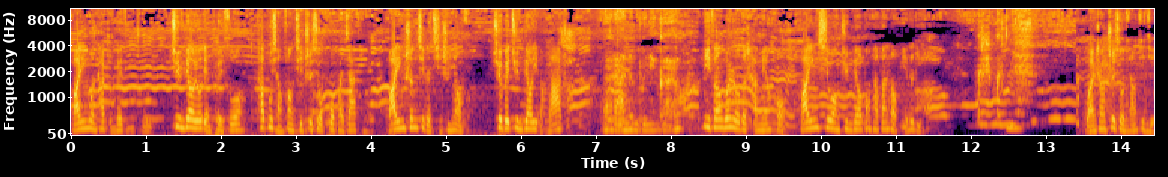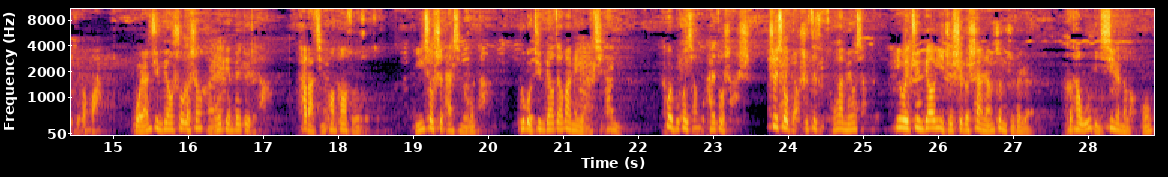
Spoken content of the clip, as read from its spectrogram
华英问他准备怎么处理，俊彪有点退缩，他不想放弃智秀破坏家庭。华英生气的起身要走，却被俊彪一把拉住。 날 아는 분인가요? 一番温柔的缠绵后，华英希望俊彪帮他搬到别的地方。 그랬군요. 晚上，智秀想起姐姐的话，果然俊彪收了声狠泪，便背对着她。他把情况告诉了姐姐。银秀试探性的问他，如果俊彪在外面有了其他女人，会不会想不开做傻事？智秀表示自己从来没有想过， 因为俊彪一直是个善良正直的人，可他无比信任的老公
